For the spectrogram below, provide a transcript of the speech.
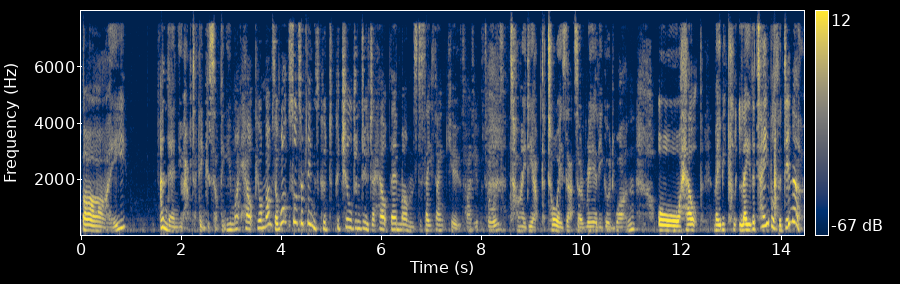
by. And then you have to think of something you might help your mum. So, what sorts of things could, could children do to help their mums to say thank you? Tidy up the toys. tidy up the toys, that's a really good one. Or help maybe lay the table for dinner.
